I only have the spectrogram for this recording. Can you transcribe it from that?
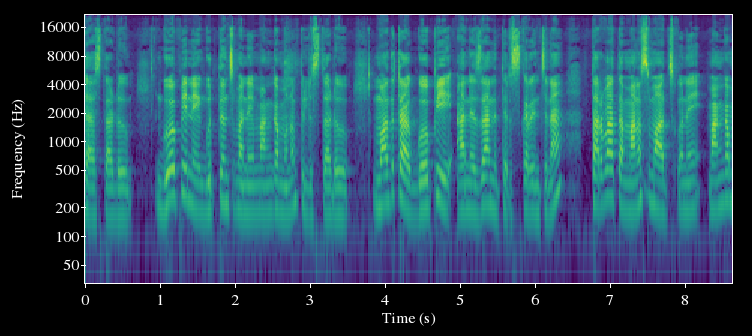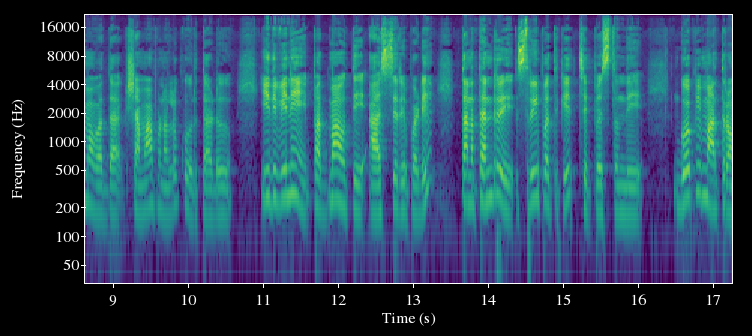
చేస్తాడు. గోపిని గుర్తించమని మంగమ్మను పిలుస్తాడు. మొదట గోపి ఆ నిజాన్ని తిరస్కరించిన తర్వాత మనసు మార్చుకొని మంగమ్మ వద్ద క్షమాపణలు కోరుతాడు. ఇది విని పద్మావతి ఆశ్చర్యపడి తన తండ్రి శ్రీపతికి చెప్పేస్తుంది. గోపి మాత్రం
